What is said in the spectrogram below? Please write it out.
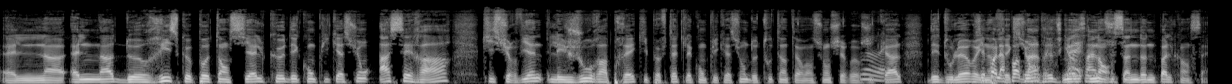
Elle n'a, elle n'a de risque potentiel que des complications assez rares qui surviennent les jours après, qui peuvent être les complications de toute intervention chirurgicale, des douleurs et une pas la porte infection. Mais non, ça ne donne pas le cancer.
